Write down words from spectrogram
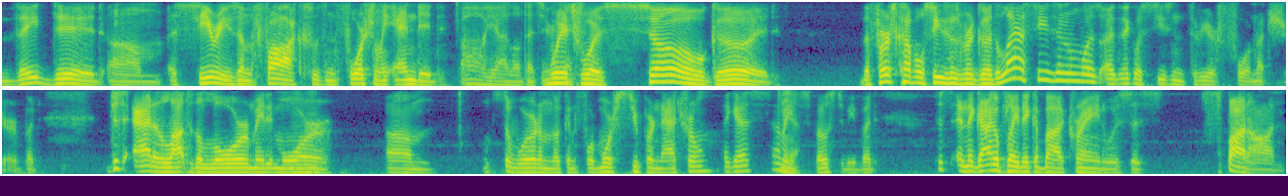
They did um, a series on Fox, which unfortunately ended, Oh yeah, I love that series. which actually. was so good. The first couple seasons were good. The last season was, I think, it was season three or four. I'm not sure, but just added a lot to the lore, made it more. Mm-hmm. Um, what's the word I'm looking for? More supernatural, I guess. I mean, Yeah. it's supposed to be, but just and the guy who played Ichabod Crane was just spot on.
